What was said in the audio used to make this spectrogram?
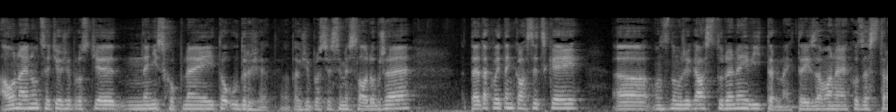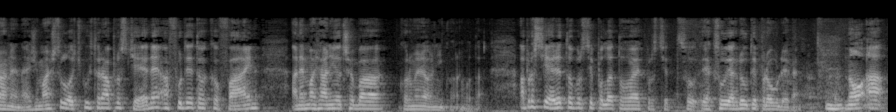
a on najednou cítil, že prostě není schopný to udržet. Jo. Takže prostě si myslel, dobře, to je takový ten klasický, uh, on se tomu říká studený vítr, ne, který zavané jako ze strany, ne? že máš tu loďku, která prostě jede a furt je to jako fajn a nemá žádného třeba kormidelníka nebo tak. A prostě jede to prostě podle toho, jak, prostě jsou, jak, jsou, jak jdou ty proudy. Ne? Mm-hmm. No a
